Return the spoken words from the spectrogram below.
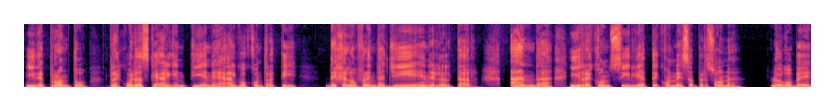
y de pronto recuerdas que alguien tiene algo contra ti, deja la ofrenda allí en el altar. Anda y reconcíliate con esa persona. Luego ve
